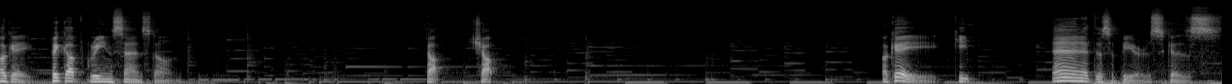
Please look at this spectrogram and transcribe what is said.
Okay, pick up green sandstone. Chop, chop. Okay, keep. And it disappears, because...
